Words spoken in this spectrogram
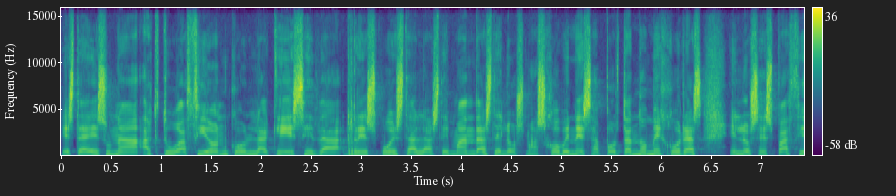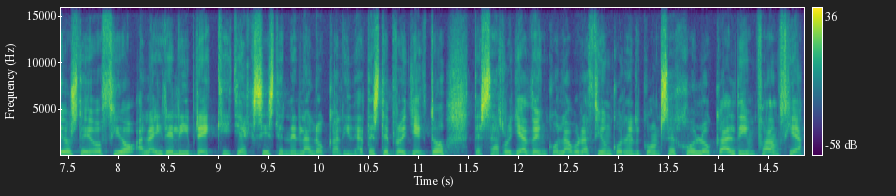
Esta es una actuación con la que se da respuesta a las demandas de los más jóvenes, aportando mejoras en los espacios de ocio al aire libre que ya existen en la localidad. Este proyecto, desarrollado en colaboración con el Consejo Local de Infancia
